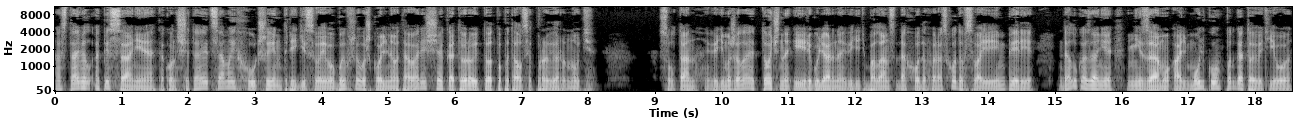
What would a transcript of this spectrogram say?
оставил описание, как он считает, самой худшей интриги своего бывшего школьного товарища, которую тот попытался провернуть. Султан, видимо, желая точно и регулярно видеть баланс доходов и расходов своей империи, дал указание Низаму Аль-Мульку подготовить его.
